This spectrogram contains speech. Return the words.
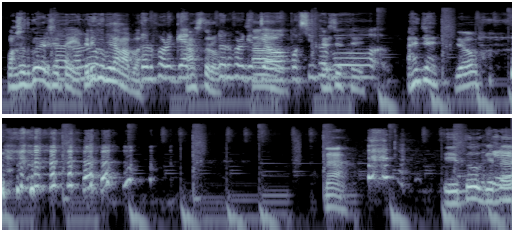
Maksud gue RCTI. Eh, Tadi gue bilang apa? Don't forget, Astro. don't forget Salah. Jawa Pos juga, RCTI. Bu. Anjay, jawab. nah, itu Oke. kita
